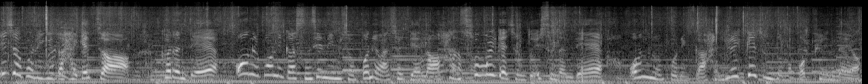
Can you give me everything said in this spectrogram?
잊어버리기도 하겠죠. 그런데 오늘 보니까 선생님이 전번에 왔을 때는 한 20개 정도 있었는데 오늘 보니까 한 10개 정도만 꼽혀 있네요.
